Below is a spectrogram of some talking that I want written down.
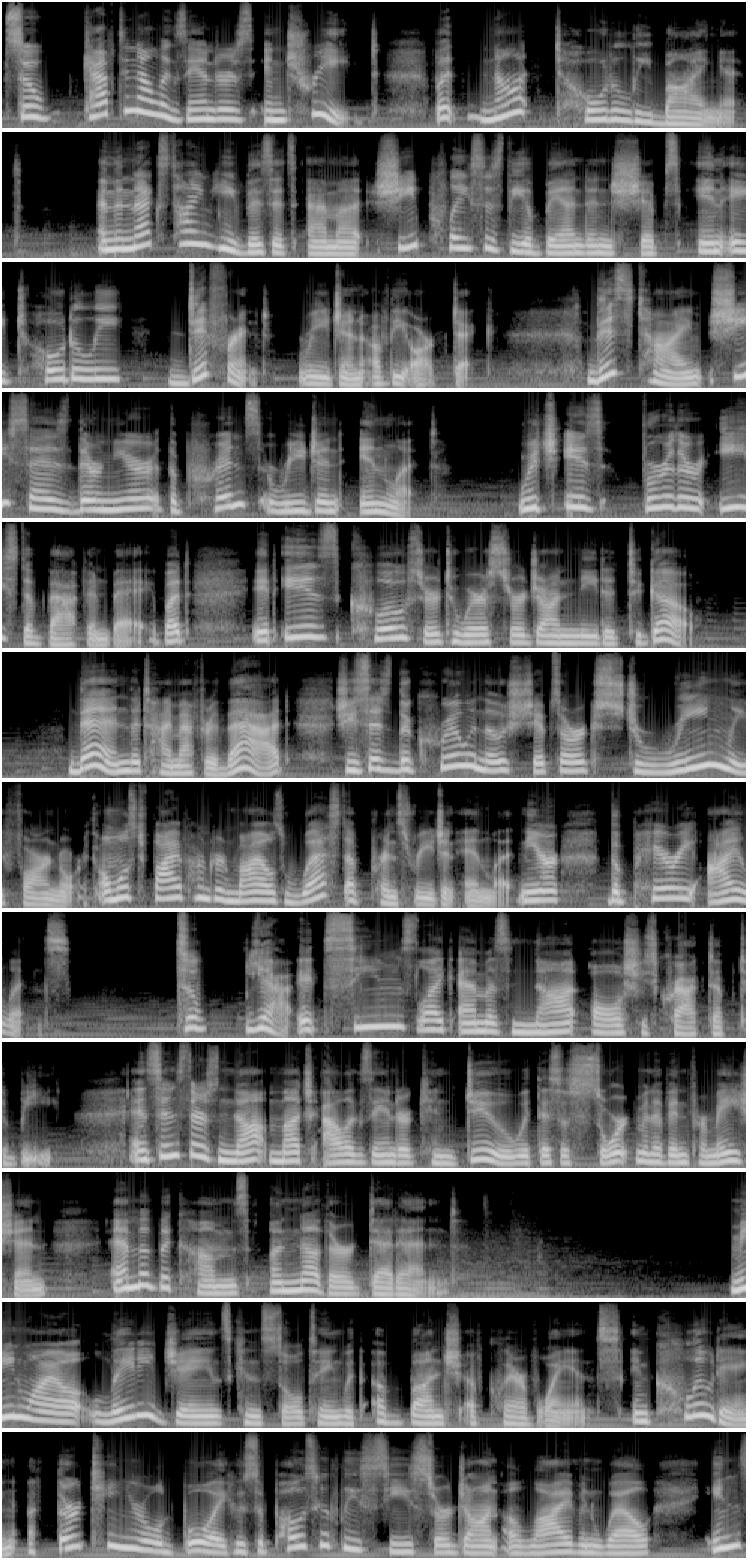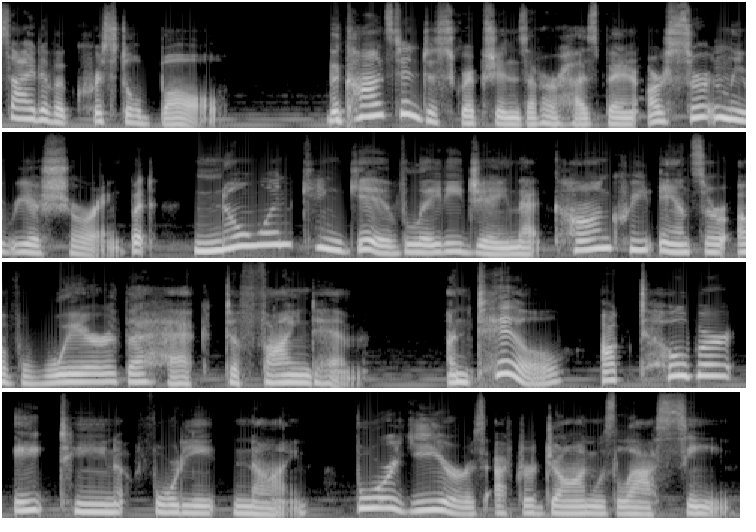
So Captain Alexander's intrigued, but not totally buying it. And the next time he visits Emma, she places the abandoned ships in a totally different region of the Arctic. This time, she says they're near the Prince Regent Inlet, which is further east of Baffin Bay, but it is closer to where Sir John needed to go. Then, the time after that, she says the crew in those ships are extremely far north, almost 500 miles west of Prince Regent Inlet, near the Parry Islands. So, yeah, it seems like Emma's not all she's cracked up to be. And since there's not much Alexander can do with this assortment of information, Emma becomes another dead end. Meanwhile, Lady Jane's consulting with a bunch of clairvoyants, including a 13 year old boy who supposedly sees Sir John alive and well inside of a crystal ball. The constant descriptions of her husband are certainly reassuring, but no one can give Lady Jane that concrete answer of where the heck to find him. Until October 1849, four years after John was last seen.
